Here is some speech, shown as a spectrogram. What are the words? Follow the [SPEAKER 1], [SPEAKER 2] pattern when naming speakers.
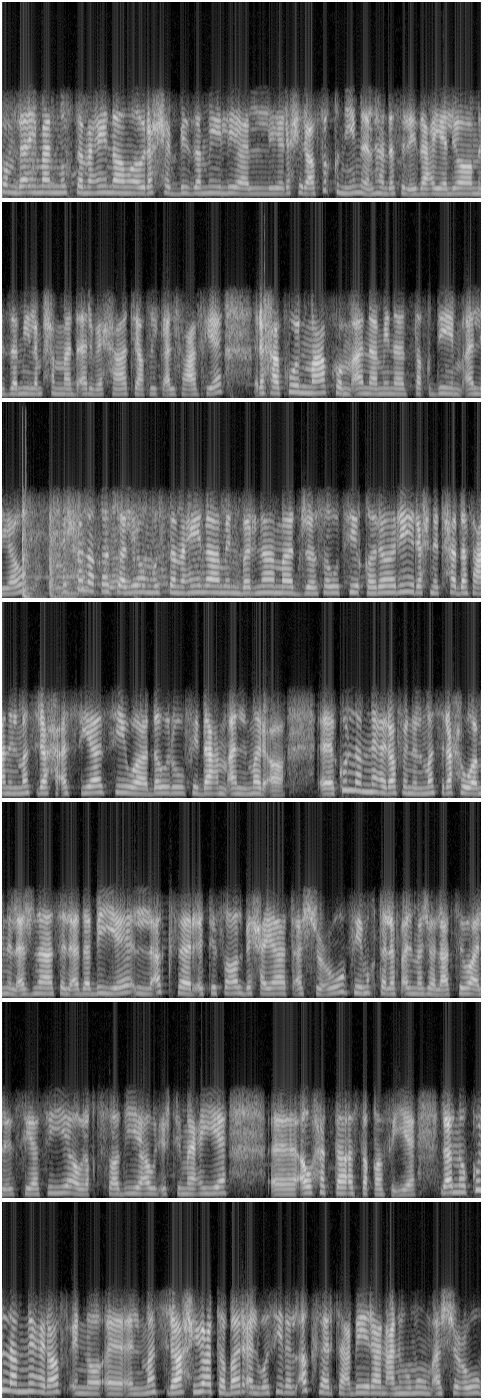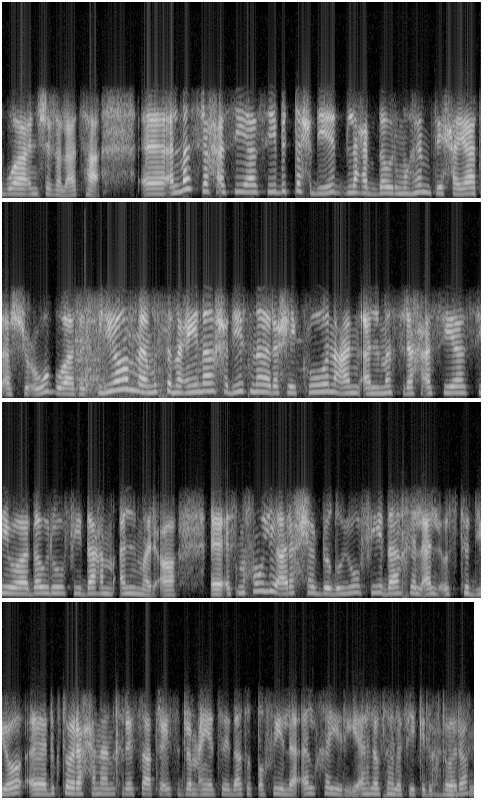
[SPEAKER 1] بكم دائما مستمعينا وأرحب بزميلي اللي رح يرافقني من الهندسة الإذاعية اليوم الزميل محمد أربحات يعطيك ألف عافية. رح أكون معكم أنا من التقديم اليوم. في حلقة اليوم مستمعينا من برنامج صوتي قراري رح نتحدث عن المسرح السياسي ودوره في دعم المرأة. آه، كلنا بنعرف إن المسرح هو من الأجناس الأدبية الأكثر اتصال بحياة الشعوب في مختلف المجالات سواء السياسية أو الاقتصادية أو الاجتماعية آه، أو حتى الثقافية. لأنه كلنا بنعرف إنه آه، المسرح يعتبر الوسيلة الأكثر تعبيرا عن هموم الشعوب وانشغالاتها. آه، المسرح السياسي بالتحديد لعب دور مهم في حياة الشعوب. واليوم مستمعينا حديثنا رح يكون عن المسرح السياسي ودوره في دعم المرأة. آه، اسمحوا لي أرحب بضيوفي داخل الاستوديو. آه، دكتورة حنان خريسات رئيس جمعية سيدات الطفيله الخيرية. أهلا وسهلا فيك دكتورة.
